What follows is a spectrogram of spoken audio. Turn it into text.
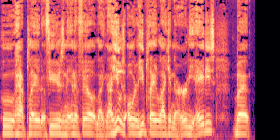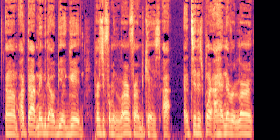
who had played a few years in the NFL. Like now he was older, he played like in the early 80s, but um, I thought maybe that would be a good person for me to learn from because I, to this point, I had never learned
